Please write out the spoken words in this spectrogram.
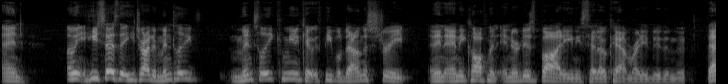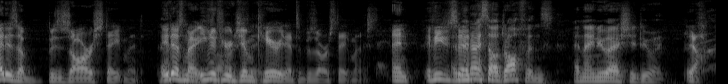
And I mean, he says that he tried to mentally mentally communicate with people down the street, and then Andy Kaufman entered his body, and he said, "Okay, I'm ready to do the movie." That is a bizarre statement. it doesn't matter, even if you're Jim statement. Carrey, that's a bizarre statement. And if he just And said, then I saw dolphins, and I knew I should do it. "Yeah,"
